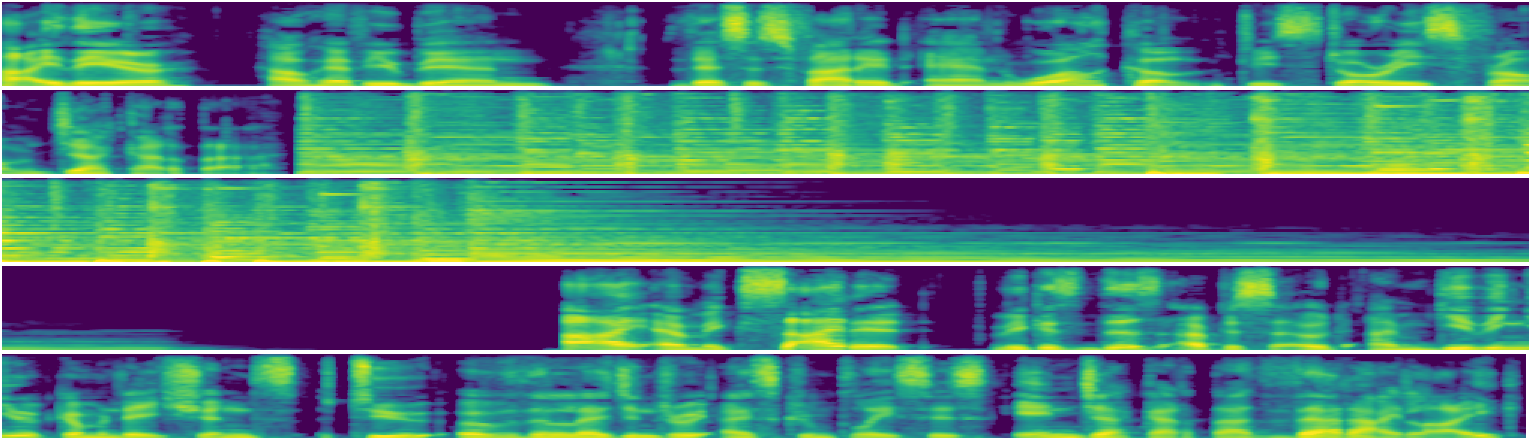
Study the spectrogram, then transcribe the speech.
Hi there, how have you been? This is Farid and welcome to Stories from Jakarta. I am excited because this episode I'm giving you recommendations two of the legendary ice cream places in Jakarta that I like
